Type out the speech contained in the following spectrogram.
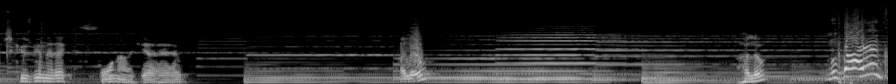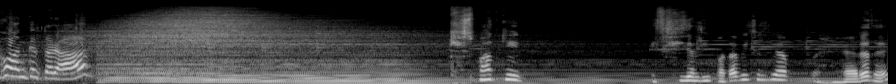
एक्सक्यूज मी मेरा एक फ़ोन आ गया है। हेलो हेलो मुबारक हो अंकल तराब। किस बात की? इतनी जल्दी पता भी चल गया हैरत है।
